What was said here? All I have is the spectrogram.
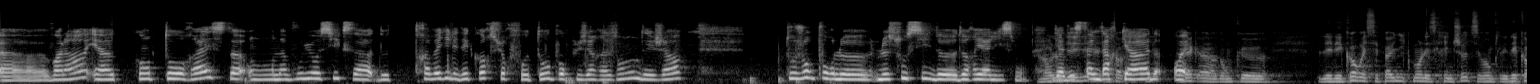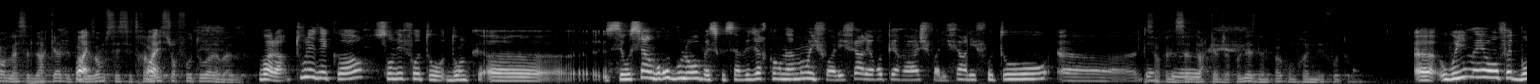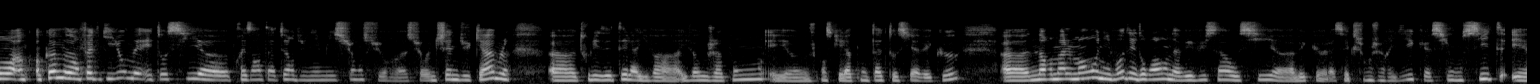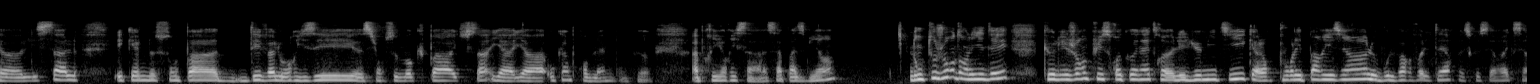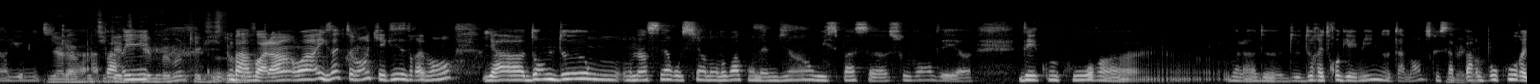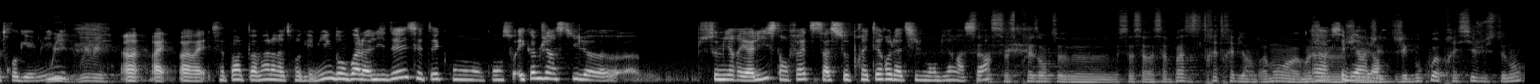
Euh, voilà. Et euh, quant au reste, on a voulu aussi que ça, de travailler les décors sur photo pour plusieurs raisons. Déjà, toujours pour le, souci de, réalisme. il y a des salles d'arcade. Ouais. Donc les décors, oui, c'est pas uniquement les screenshots, c'est donc les décors de la salle d'arcade, par exemple, c'est travaillé sur photo à la base. Voilà, tous les décors sont des photos. Donc, euh, c'est aussi un gros boulot parce que ça veut dire qu'en amont, il faut aller faire les repérages, il faut aller faire les photos. Euh, certaines salles d'arcade japonaises n'aiment pas qu'on prenne des photos. Euh, oui, mais en fait, bon, comme en fait Guillaume est aussi euh, présentateur d'une émission sur, euh, sur une chaîne du câble, tous les étés là, il va, il va au Japon et je pense qu'il a contact aussi avec eux. normalement, au niveau des droits, on avait vu ça aussi avec la section juridique. Si on cite et les salles et qu'elles ne sont pas dévalorisées, si on se moque pas et tout ça, il n'y a, a, aucun problème. Donc, a priori, ça, ça passe bien. Donc toujours dans l'idée que les gens puissent reconnaître euh, les lieux mythiques. Alors pour les Parisiens, le boulevard Voltaire, parce que c'est vrai que c'est un lieu mythique Il y a la boutique à Paris. qui existe. Bah voilà, ouais, exactement, qui existe vraiment. Il y a dans le 2, on, insère aussi un endroit qu'on aime bien où il se passe euh, souvent des, euh, des concours. voilà, de, de, rétro gaming notamment, parce que ça parle beaucoup rétro gaming. Oui, oui, oui. Ah, ouais, ouais, ça parle pas mal rétro gaming. Donc voilà, l'idée c'était qu'on soit. Et comme j'ai un style semi-réaliste, en fait, ça se prêtait relativement bien à ça. Ça, se présente, euh, ça, ça, passe très très bien. Vraiment, euh, moi, ah, j'ai beaucoup apprécié justement.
